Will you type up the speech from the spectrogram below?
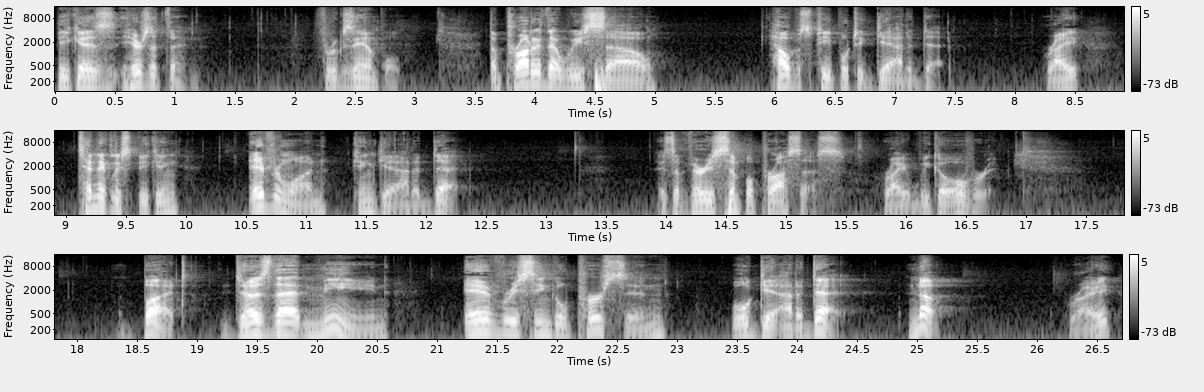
Because here's the thing. For example, the product that we sell helps people to get out of debt, right? Technically speaking, everyone can get out of debt. It's a very simple process, right? We go over it. But does that mean every single person will get out of debt? No. Right?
